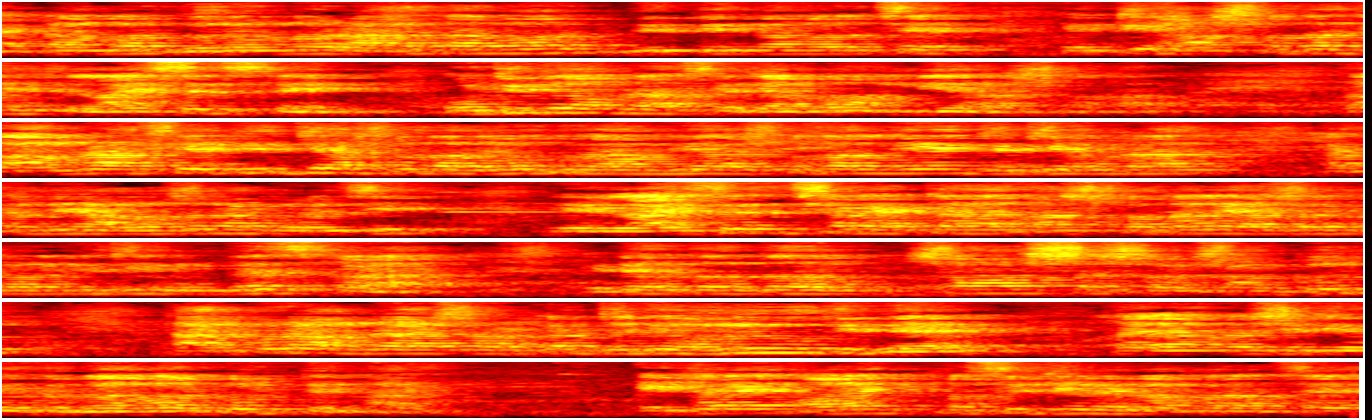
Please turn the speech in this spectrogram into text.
এক নম্বর, দু নম্বর, রাহাত দ্বিতীয় তিন নম্বর হচ্ছে একটি হাসপাতাল যেটি লাইসেন্স নেই, ওটিতে আমরা আজকে যাব, আম্বিয়া হাসপাতাল। তো আমরা আজকে তিনটি হাসপাতাল আম্বিয়া হাসপাতাল নিয়ে যেটি আমরা এতদিন আলোচনা করেছি, যে লাইসেন্স ছাড়া একটা হাসপাতালে আসলে কোনো কিছু ইনভেস্ট করা, এটা অত্যন্ত সমস্যা সংকুল। তারপরে আমরা সরকার যদি অনুমতি দেয়, তাহলে আমরা সেটি হয়তো ব্যবহার করতে পারি। এখানে অনেক প্রসিডিউরের ব্যাপার আছে,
